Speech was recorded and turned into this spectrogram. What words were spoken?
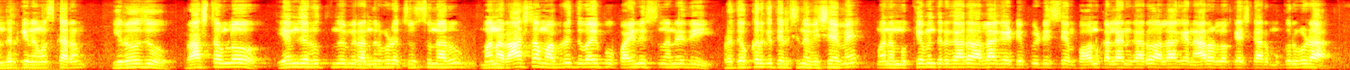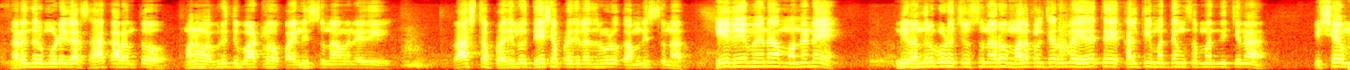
అందరికీ నమస్కారం. ఈరోజు రాష్ట్రంలో ఏం జరుగుతుందో మీరు అందరూ కూడా చూస్తున్నారు. మన రాష్ట్రం అభివృద్ధి వైపు పయనిస్తుందనేది ప్రతి ఒక్కరికి తెలిసిన విషయమే. మన ముఖ్యమంత్రి గారు అలాగే డిప్యూటీ సీఎం పవన్ కళ్యాణ్ గారు అలాగే నారా లోకేష్ గారు ముగ్గురు కూడా నరేంద్ర మోడీ గారి సహకారంతో మనం అభివృద్ధి బాటలో పయనిస్తున్నాం అనేది రాష్ట్ర ప్రజలు దేశ ప్రజలందరూ కూడా గమనిస్తున్నారు. ఏదేమైనా మొన్ననే మీరందరూ కూడా చూస్తున్నారు మలకల చెరువులో ఏదైతే కల్తీ మద్యం సంబంధించిన విషయం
